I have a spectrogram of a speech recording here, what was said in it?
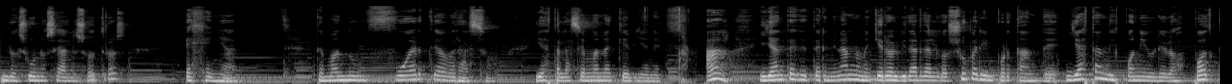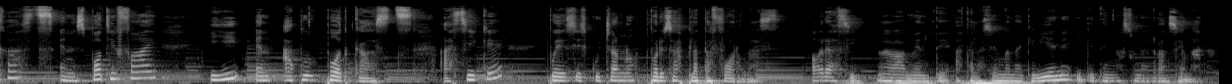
los unos a los otros, es genial. Te mando un fuerte abrazo y hasta la semana que viene. Ah, y antes de terminar no me quiero olvidar de algo súper importante. Ya están disponibles los podcasts en Spotify y en Apple Podcasts. Así que puedes escucharnos por esas plataformas. Ahora sí, nuevamente, hasta la semana que viene y que tengas una gran semana.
